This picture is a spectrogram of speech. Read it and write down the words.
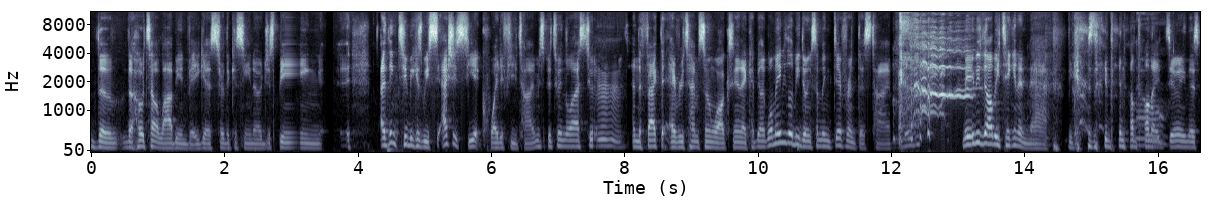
the the hotel lobby in Vegas or the casino just being I think too because we see, actually see it quite a few times between the last 2 Mm-hmm. and the fact that every time someone walks in I could be like, well maybe they'll be doing something different this time. Maybe, maybe they'll be taking a nap because they've been up all night doing this.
